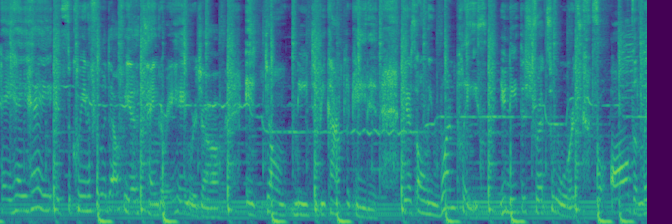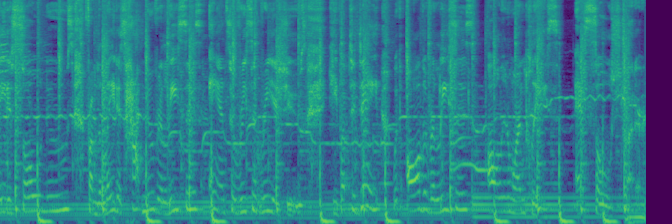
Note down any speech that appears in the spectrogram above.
Hey, hey, hey, it's the Queen of Philadelphia, Tangeray Hayward, y'all. It don't need to be complicated. There's only one place you need to strut towards for all the latest soul news, from the latest hot new releases and to recent reissues. Keep up to date with all the releases all in one place at Soul Strutter.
